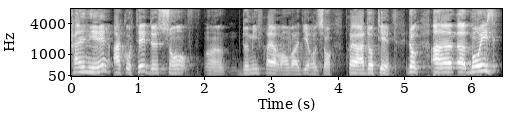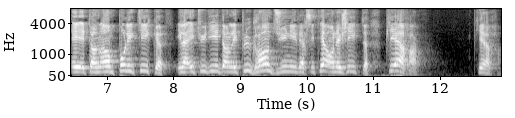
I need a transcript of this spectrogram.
régner à côté de son demi-frère, on va dire, son frère adopté. Donc, euh, euh, Moïse est un homme politique. Il a étudié dans les plus grandes universités en Égypte. Pierre, Pierre,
